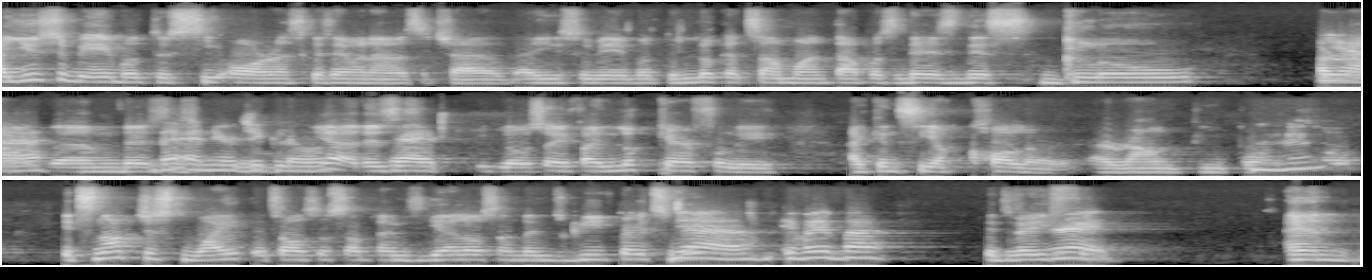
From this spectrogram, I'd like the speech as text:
I used to be able to see auras because when I was a child, I used to be able to look at someone, tapos there's this glow around Yeah, them. There's the this energy glow. Yeah, there's Right. this energy glow. So if I look carefully, I can see a color around people. Mhm. So it's not just white, it's also sometimes yellow, sometimes green, but it's very, Yeah, iba-iba. it's very Right. And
